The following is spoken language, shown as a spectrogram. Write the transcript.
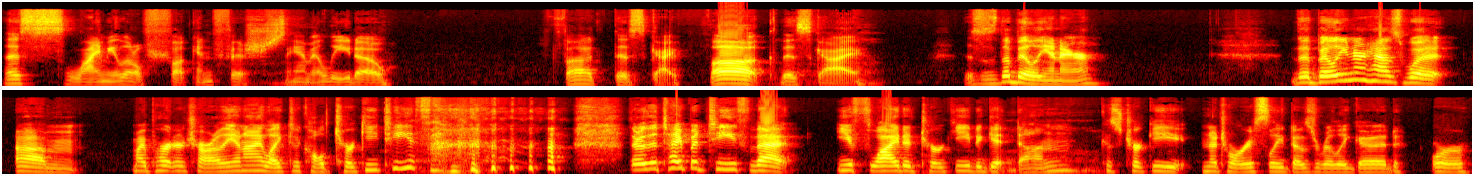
this slimy little fucking fish, Sam Alito. Fuck this guy. Fuck this guy. This is the billionaire. The billionaire has what um, my partner Charlie and I like to call turkey teeth. They're the type of teeth that you fly to Turkey to get done because Turkey notoriously does really good or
